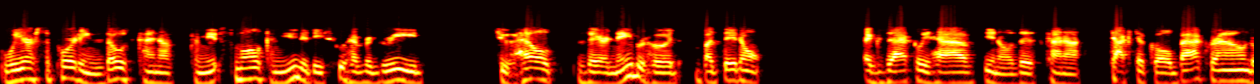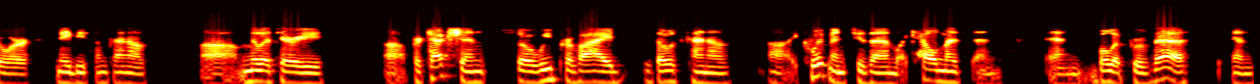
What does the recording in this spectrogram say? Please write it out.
We are supporting those kind of commu- small communities who have agreed to help their neighborhood, but they don't exactly have you know this kind of tactical background or maybe some kind of uh, military uh, protection. So we provide those kind of uh, equipment to them, like helmets and and bulletproof vests and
